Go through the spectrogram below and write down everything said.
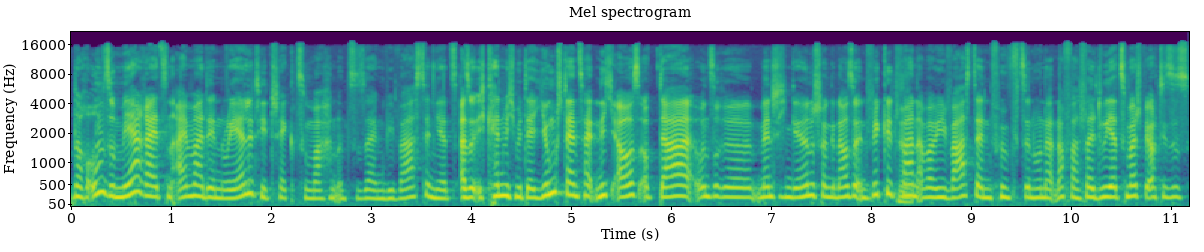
doch umso mehr reizen, einmal den Reality-Check zu machen und zu sagen, wie war es denn jetzt? Also ich kenne mich mit der Jungsteinzeit nicht aus, ob da unsere menschlichen Gehirne schon genauso entwickelt waren, ja. aber wie war es denn 1500 noch was? Weil du ja zum Beispiel auch dieses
